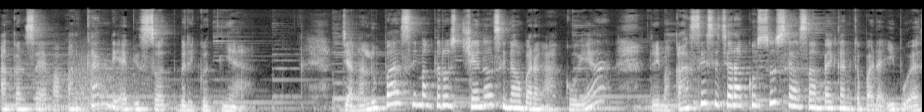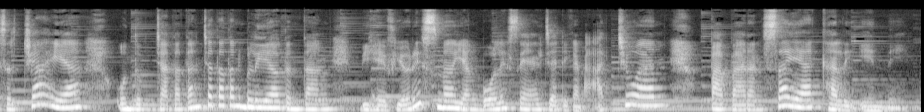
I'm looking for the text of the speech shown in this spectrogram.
akan saya paparkan di episode berikutnya. Jangan lupa simak terus channel Sinau Bareng Aku ya. Terima kasih secara khusus saya sampaikan kepada Ibu Esther Cahya untuk catatan-catatan beliau tentang behaviorisme yang boleh saya jadikan acuan paparan saya kali ini.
